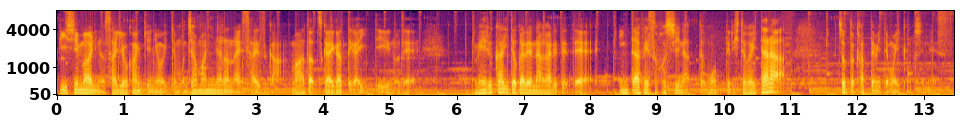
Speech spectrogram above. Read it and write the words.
PC 周りの作業環境においても邪魔にならないサイズ感。まあ、あとは使い勝手がいいっていうので、メルカリとかで流れてて、インターフェース欲しいなって思ってる人がいたら、ちょっと買ってみてもいいかもしれないです。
